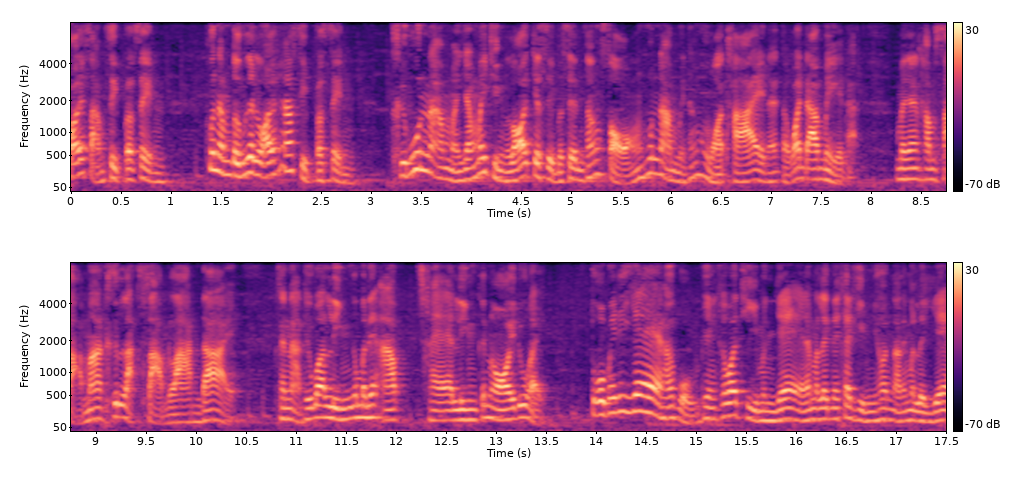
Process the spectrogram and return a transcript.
ร้อยสามสิบเปอร์เซ็นต์ผู้นำตัวเพื่อนร้อยห้าสิบเปอร์เซ็นต์คือผู้นำอะยังไม่ถึงร้อยเจ็ดสิบเปอร์เซ็นต์ทั้งสองผู้นำเหมือนทั้งหัวท้ายนะแต่ว่าดาเมจอะมันยังทำสามารถขึ้นหลัก 3 ล้านได้ ขนาดที่ว่าลิงก์ก็ไม่ได้อัพแชร์ลิงก์ก็น้อยด้วย ตัวไม่ได้แย่ครับผมเพียงแค่ว่าทีมมันแย่แล้วมันเล่นได้แค่ทีมนี้เท่านั้นมันเลยแย่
